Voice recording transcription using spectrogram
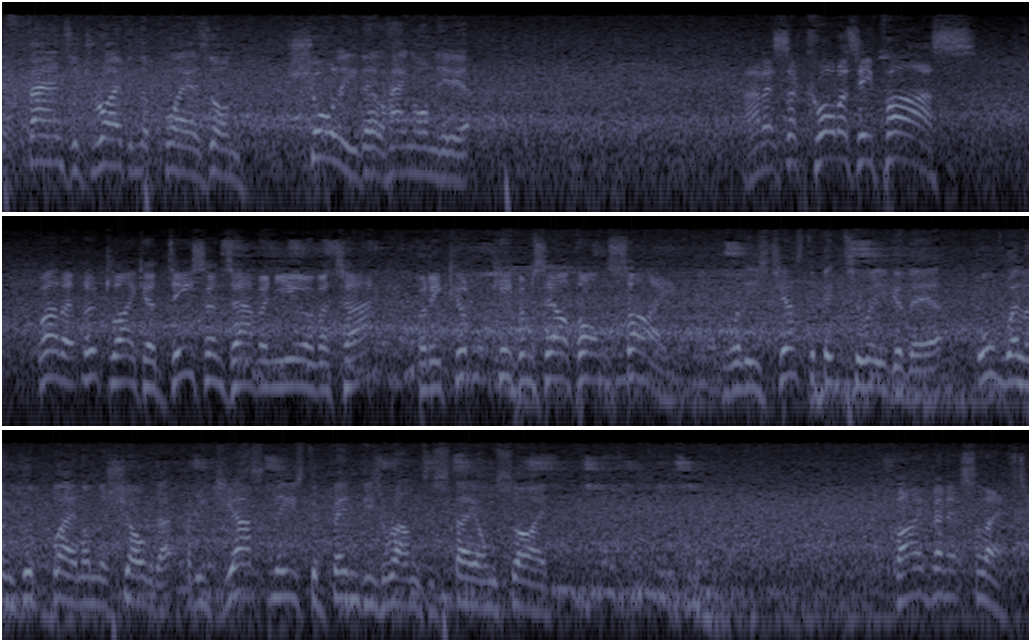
The fans are driving the players on. Surely they'll hang on here. And it's a quality pass. Well, it looked like a decent avenue of attack, but he couldn't keep himself onside. Well, he's just a bit too eager there. All well and good playing on the shoulder, but he just needs to bend his run to stay onside. Five minutes left.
